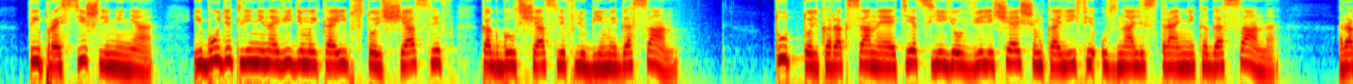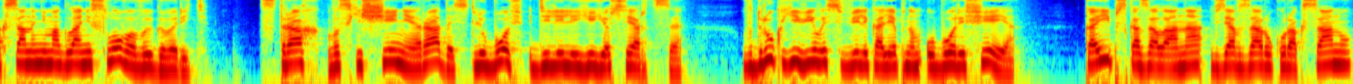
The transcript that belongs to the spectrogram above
— ты простишь ли меня, и будет ли ненавидимый Каиб столь счастлив, как был счастлив любимый Гасан?» Тут только Роксана и отец ее в величайшем калифе узнали странника Гасана. Роксана не могла ни слова выговорить. Страх, восхищение, радость, любовь делили ее сердце. Вдруг явилась в великолепном уборе фея. «Каиб», — сказала она, взяв за руку Роксану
